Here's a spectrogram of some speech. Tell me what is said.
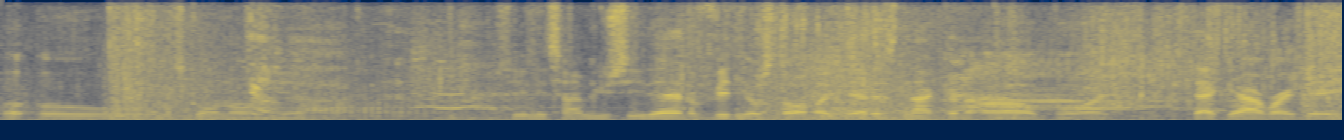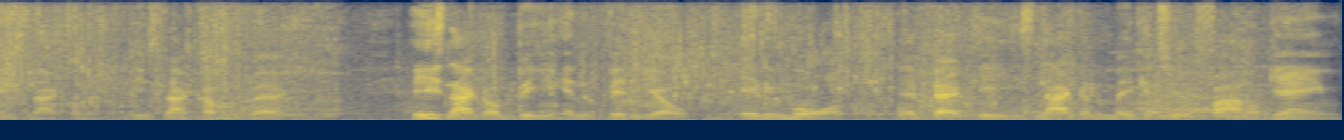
Uh-oh, what's going on here? See, anytime you see that, a video start like that, it's not gonna, oh boy. That guy right there, he's not gonna, he's not coming back. He's not gonna be in the video anymore. In fact, he's not gonna make it to the final game.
